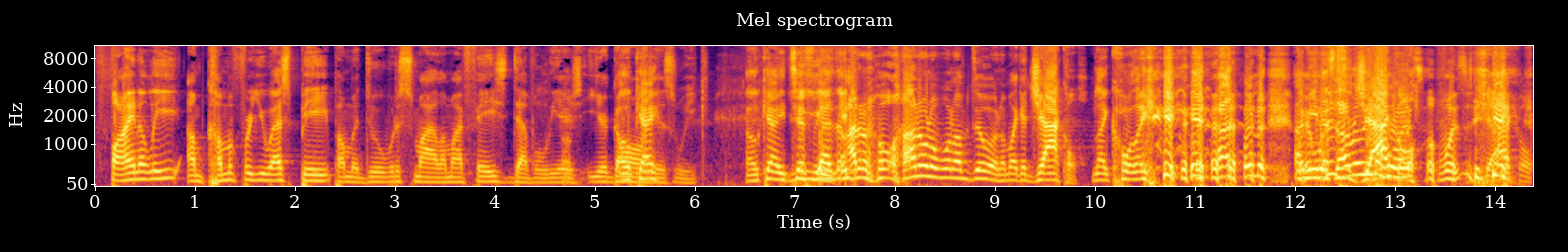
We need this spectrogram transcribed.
finally, I'm coming for you SB, but I'm gonna do it with a smile on my face. Devil ears, you're gone Okay. this week. Okay, Tiffany. Guys, I don't know. I don't know what I'm doing. I'm like a jackal. like, like I don't know. I mean, it's not a really jackal. What's a jackal?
